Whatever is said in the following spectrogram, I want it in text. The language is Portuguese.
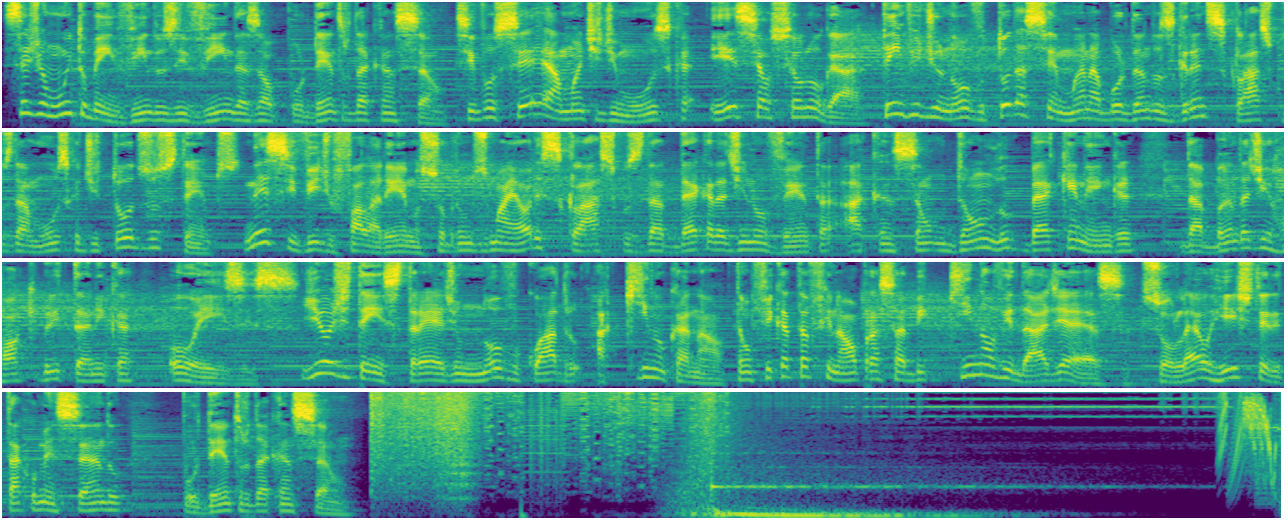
Sejam muito bem-vindos e vindas ao Por Dentro da Canção. Se você é amante de música, esse é o seu lugar. Tem vídeo novo toda semana abordando os grandes clássicos da música de todos os tempos. Nesse vídeo falaremos sobre um dos maiores clássicos da década de 90, a canção Don't Look Back in Anger, da banda de rock britânica Oasis. E hoje tem estreia de um novo quadro aqui no canal, então fica até o final para saber que novidade é essa. Sou Léo Richter e está começando Por Dentro da Canção.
